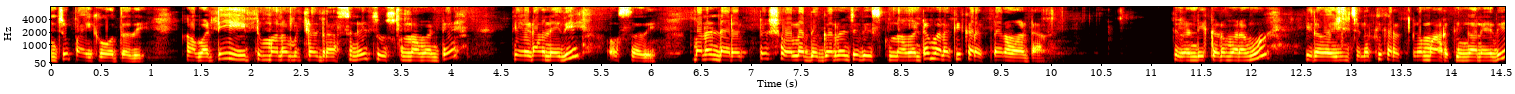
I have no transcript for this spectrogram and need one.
ఇంచు పైకి అవుతుంది కాబట్టి ఇటు మనం ఇట్లా డ్రెస్ని చూసుకున్నామంటే తేడా అనేది వస్తుంది. మనం డైరెక్ట్ షోల్డర్ దగ్గర నుంచి తీసుకున్నామంటే మనకి కరెక్ట్ అనమాట చూడండి ఇక్కడ మనము ఇరవై ఇంచులకి కరెక్ట్గా మార్కింగ్ అనేది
